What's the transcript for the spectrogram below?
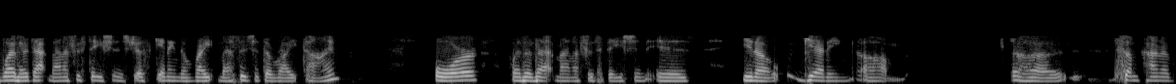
whether that manifestation is just getting the right message at the right time or whether that manifestation is, you know, getting um, uh, some kind of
